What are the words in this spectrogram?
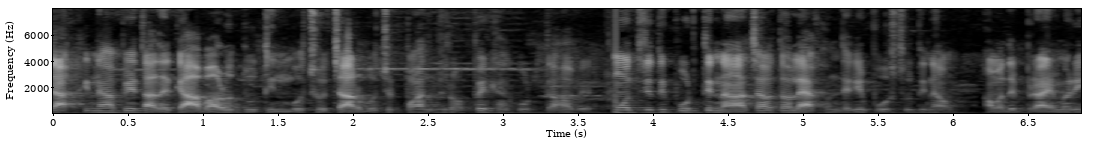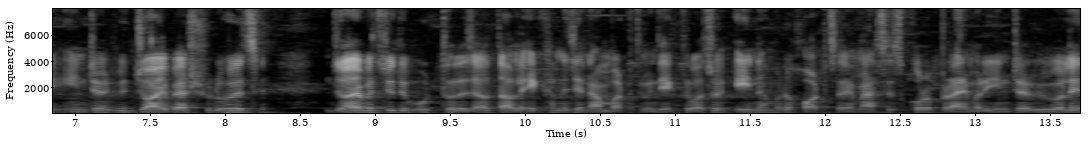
চাকরি না পেয়ে তাদেরকে আবারও দু, তিন বছর, চার বছর, পাঁচ বছর অপেক্ষা করতে হবে। মধ্যে যদি পড়তে না চাও, তাহলে এখন থেকে প্রস্তুতি নাও। আমাদের প্রাইমারি ইন্টারভিউ জয় ব্যাচ শুরু হয়েছে। জয় ব্যাচ যদি ভর্তি হতে যাও তাহলে এখানে যে নাম্বারটা তুমি দেখতে পাচ্ছ, এই নাম্বারে হোয়াটসঅ্যাপে মেসেজ করো প্রাইমারি ইন্টারভিউ বলে।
